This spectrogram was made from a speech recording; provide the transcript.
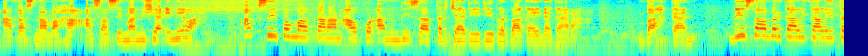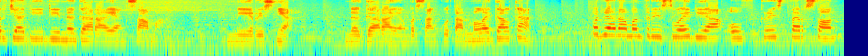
Atas nama hak asasi manusia inilah, aksi pembakaran Al-Quran bisa terjadi di berbagai negara. Bahkan, bisa berkali-kali terjadi di negara yang sama. Mirisnya, negara yang bersangkutan melegalkan. Perdana Menteri Swedia Ulf Kristersson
